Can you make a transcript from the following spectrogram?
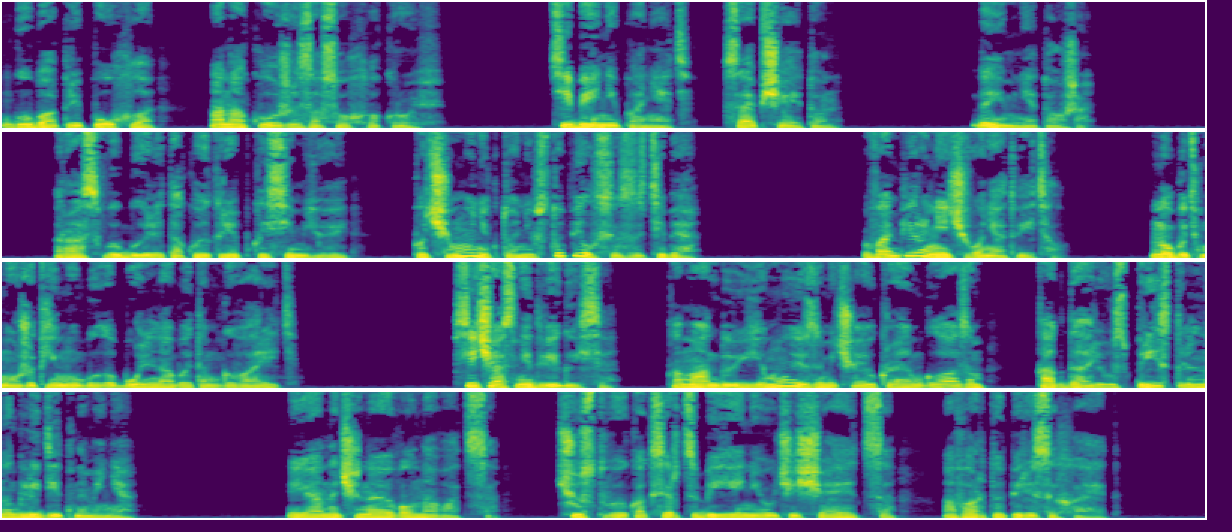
Губа припухла, а на коже засохла кровь. «Тебе не понять», — сообщает он. «Да и мне тоже». «Раз вы были такой крепкой семьей, почему никто не вступился за тебя?» Вампир ничего не ответил. Но, быть может, ему было больно об этом говорить. «Сейчас не двигайся». Командую ему и замечаю краем глазом, как Дариус пристально глядит на меня. Я начинаю волноваться. Чувствую, как сердцебиение учащается, а во рту пересыхает.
